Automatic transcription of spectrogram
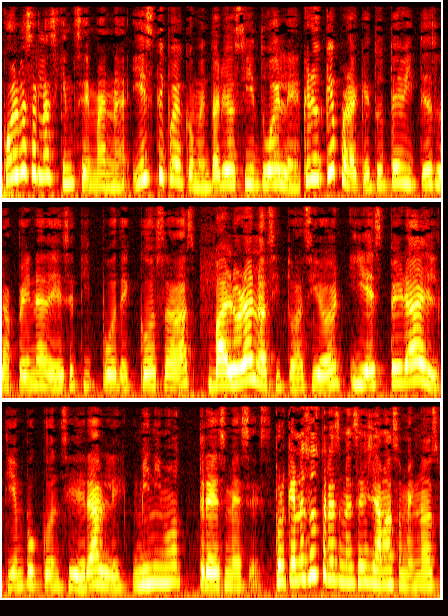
¿Cuál va a ser la siguiente semana? Y ese tipo de comentarios sí duelen. Creo que para que tú te evites la pena de ese tipo de cosas, valora la situación y espera el tiempo considerable, mínimo tres meses. Porque en esos tres meses ya más o menos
